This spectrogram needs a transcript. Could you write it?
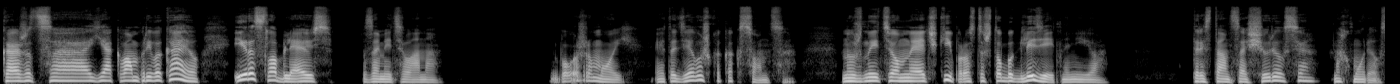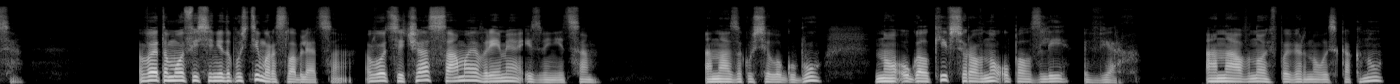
«Кажется, я к вам привыкаю и расслабляюсь», — заметила она. «Боже мой, эта девушка как солнце. Нужны темные очки, просто чтобы глядеть на нее. Тристан сощурился, нахмурился. В этом офисе недопустимо расслабляться. Вот сейчас самое время извиниться. Она закусила губу, но уголки все равно уползли вверх. Она вновь повернулась к окну,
